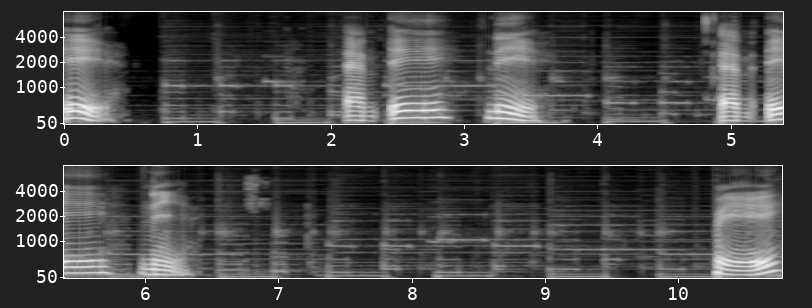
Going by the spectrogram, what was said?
E. N E ni N E ni P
